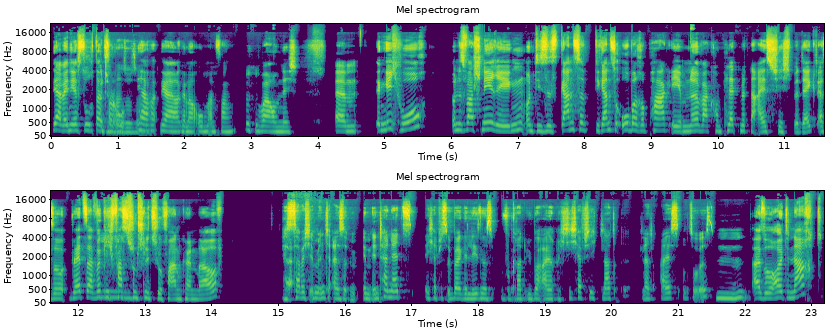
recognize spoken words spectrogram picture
Ja, wenn ihr es sucht, dann von oben. So ja, ja, genau, oben anfangen. Warum nicht? Ähm, dann gehe ich hoch und es war Schneeregen und dieses ganze, die ganze obere Parkebene war komplett mit einer Eisschicht bedeckt. Also du hättest da wirklich mhm. fast schon Schlittschuh fahren können drauf. Das habe ich im, also im, Internet, ich habe das überall gelesen, dass wo gerade überall richtig heftig glatt, glatt Eis und so ist. Mhm. Also heute Nacht,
